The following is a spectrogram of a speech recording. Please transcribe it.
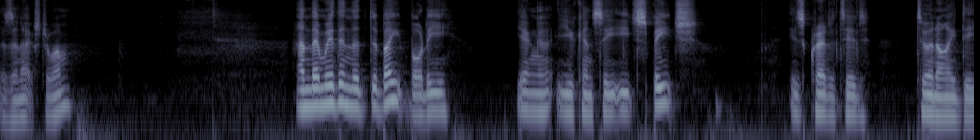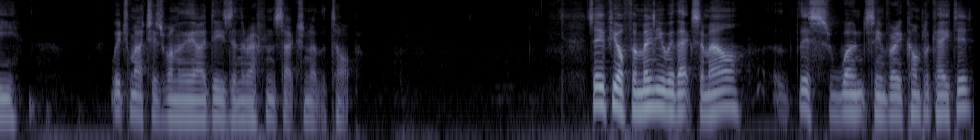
as an extra one. And then within the debate body, you can see each speech is credited to an ID which matches one of the IDs in the reference section at the top. So if you're familiar with XML, this won't seem very complicated.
